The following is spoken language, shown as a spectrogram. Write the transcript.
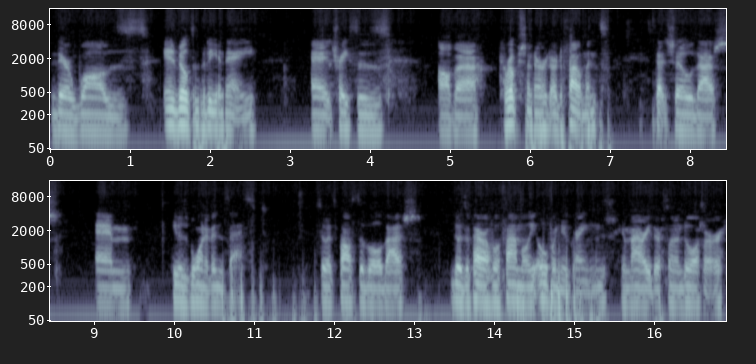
there was inbuilt into the DNA uh, traces of uh, corruption or, or defilement that show that um, he was born of incest. So it's possible that there was a powerful family over Newgrange who married their son and daughter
